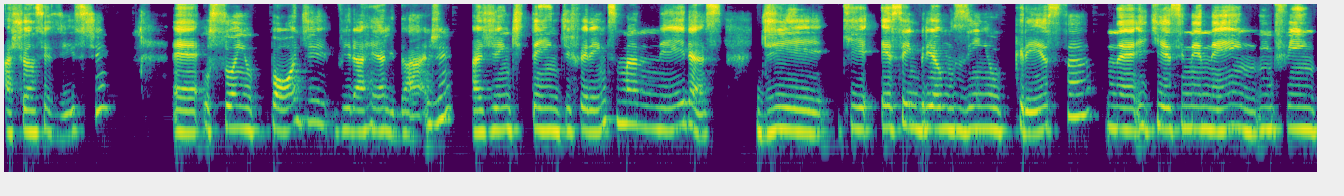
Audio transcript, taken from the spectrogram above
a chance existe, é, o sonho pode virar realidade a gente tem diferentes maneiras de que esse embriãozinho cresça, né, e que esse neném, enfim,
